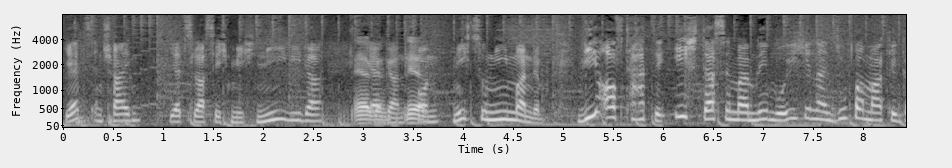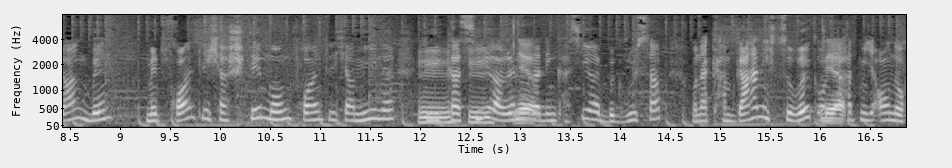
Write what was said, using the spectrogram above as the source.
jetzt entscheiden, jetzt lasse ich mich nie wieder Ärgern, ärgern. ja. Von nicht zu niemandem. Wie oft hatte ich das in meinem Leben, wo ich in einen Supermarkt gegangen bin, mit freundlicher Stimmung, freundlicher Miene, die Kassiererin Mhm. ja. oder den Kassierer begrüßt habe und er kam gar nicht zurück und Ja. er hat mich auch noch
